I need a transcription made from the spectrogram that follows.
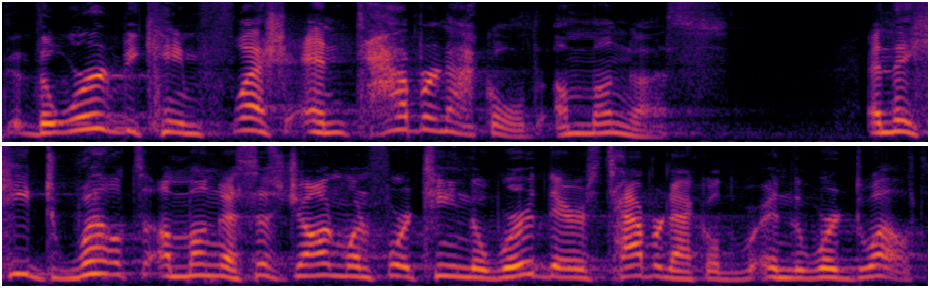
the word became flesh and tabernacled among us and that he dwelt among us. As John 1:14, the word there is tabernacled and the word dwelt.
